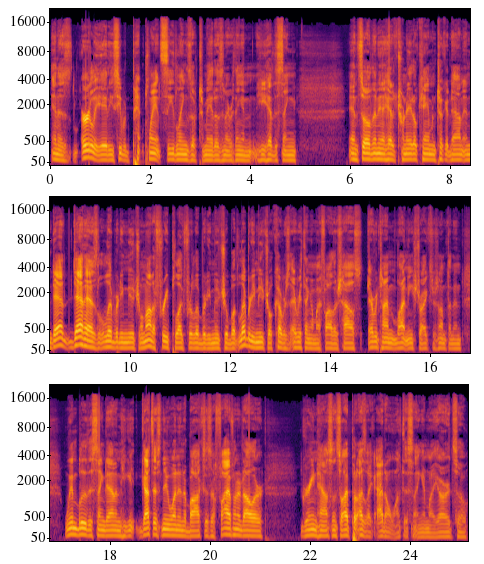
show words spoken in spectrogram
in his early 80s, he would p- plant seedlings of tomatoes and everything, and he had this thing. And so then he had a tornado came and took it down. And dad, dad has Liberty Mutual, not a free plug for Liberty Mutual, but Liberty Mutual covers everything on my father's house every time lightning strikes or something. And wind blew this thing down, and he got this new one in a box. It's a five hundred dollar greenhouse, and so I put. I was like, I don't want this thing in my yard, so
